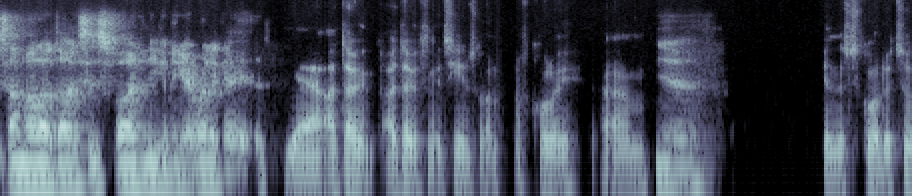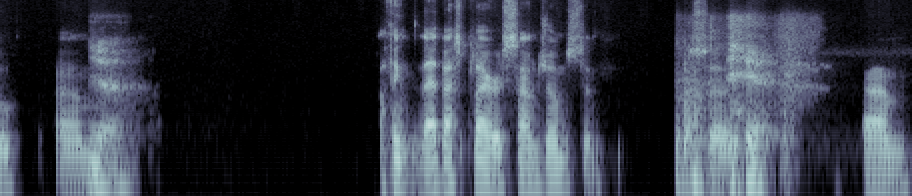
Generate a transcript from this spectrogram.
Sam Allardyce is finally going to get relegated? Yeah, I don't. I don't think the team's got enough quality um, Yeah, in the squad at all. Um, yeah, I think their best player is Sam Johnstone. So yeah, um,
